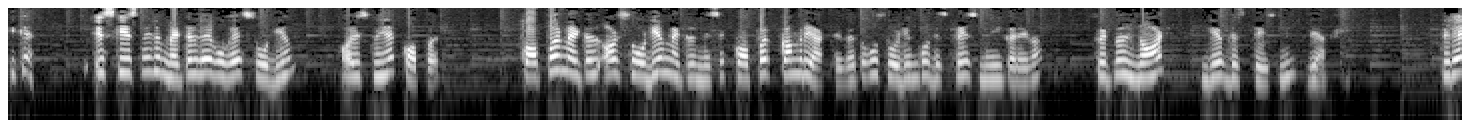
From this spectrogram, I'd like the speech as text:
ठीक है? तो इस केस में जो मेटल है वो है सोडियम और इसमें है कॉपर कॉपर मेटल और सोडियम मेटल में से कॉपर कम रिएक्टिव है तो वो सोडियम को डिस्प्लेस नहीं करेगा। So it will not give displacement reaction फिर है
